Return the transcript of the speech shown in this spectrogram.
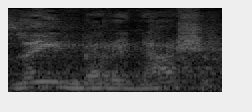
Slain Baron Nashor.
